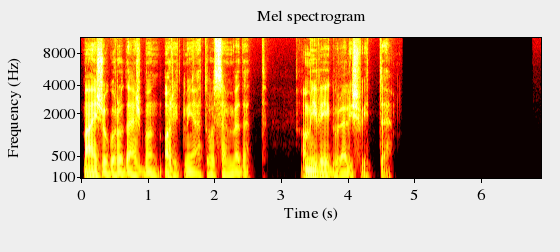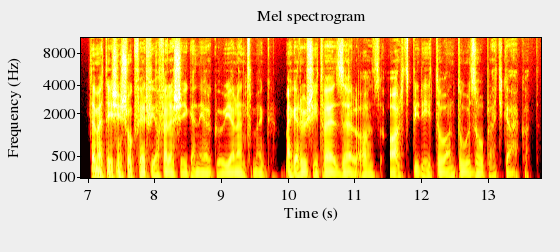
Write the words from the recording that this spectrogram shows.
májzsogorodásban aritmiától szenvedett, ami végül el is vitte. Temetésén sok férfi a felesége nélkül jelent meg, megerősítve ezzel az arcpirítóan túlzó plegykákat.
